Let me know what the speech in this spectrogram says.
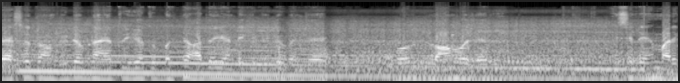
वैसे तो हम वीडियो बनाए तो ये तो बच्चे आधे घंटे की वीडियो बन जाए, बहुत लॉन्ग हो जाएगी। इसीलिए हमारी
